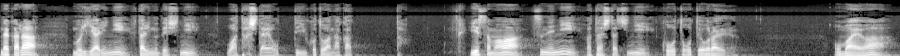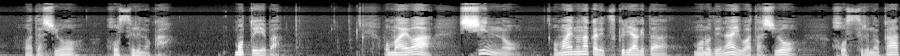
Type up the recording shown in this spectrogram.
だから、無理やりに二人の弟子に私だよっていうことはなかった。イエス様は常に私たちにこう問うておられる。お前は私を欲するのか。もっと言えば、お前は真のお前の中で作り上げたものでない私を欲するのか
